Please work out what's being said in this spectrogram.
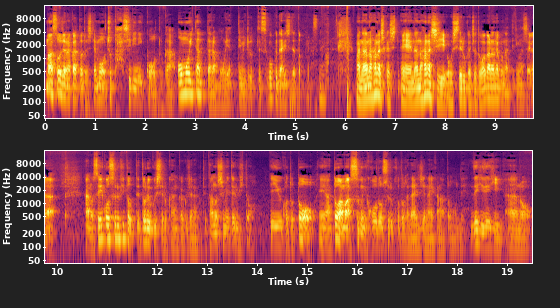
まあそうじゃなかったとしても、ちょっと走りに行こうとか、思い立ったらもうやってみるってすごく大事だと思いますね。まあ何の話かし、えー何の話をしてるかちょっとわからなくなってきましたが、あの成功する人って努力してる感覚じゃなくて楽しめてる人っていうことと、えーあとはまあすぐに行動することが大事じゃないかなと思うんで、ぜひぜひ、あの、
